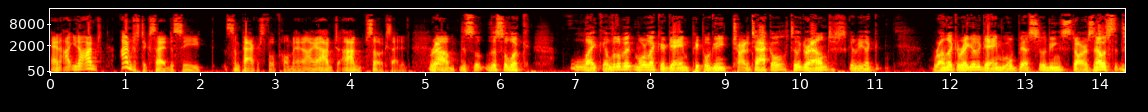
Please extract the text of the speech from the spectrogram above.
And, I, you know, I'm, I'm just excited to see some Packers football, man. I, I'm, I'm so excited. Right. Um, this this will look like a little bit more like a game. People are going to try to tackle to the ground. It's going to be like run like a regular game. Won't be necessarily being stars. And I was I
